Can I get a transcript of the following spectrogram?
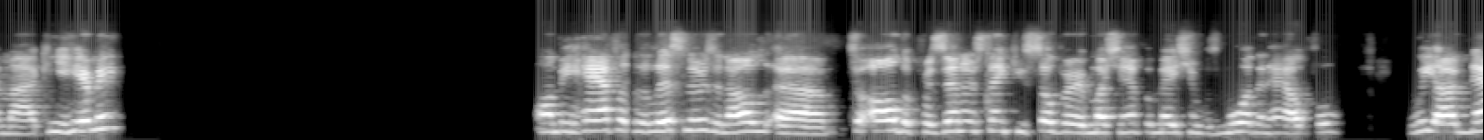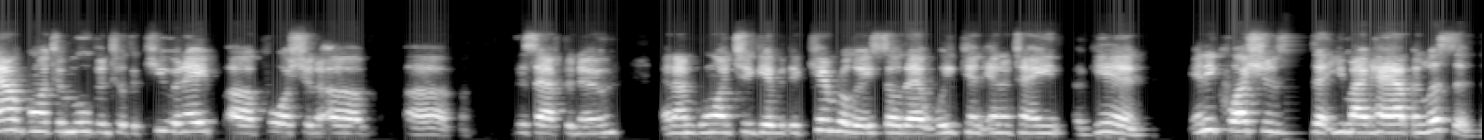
Am I, can you hear me? On behalf of the listeners and all, uh, to all the presenters, thank you so very much. The information was more than helpful. We are now going to move into the Q and A uh, portion of uh, this afternoon, and I'm going to give it to Kimberly so that we can entertain again any questions that you might have. And listen,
